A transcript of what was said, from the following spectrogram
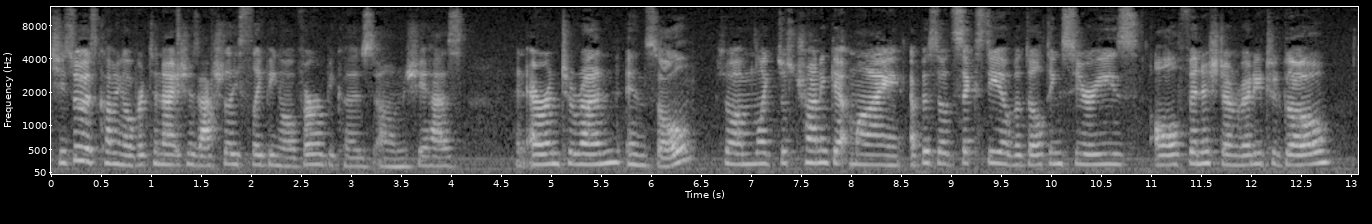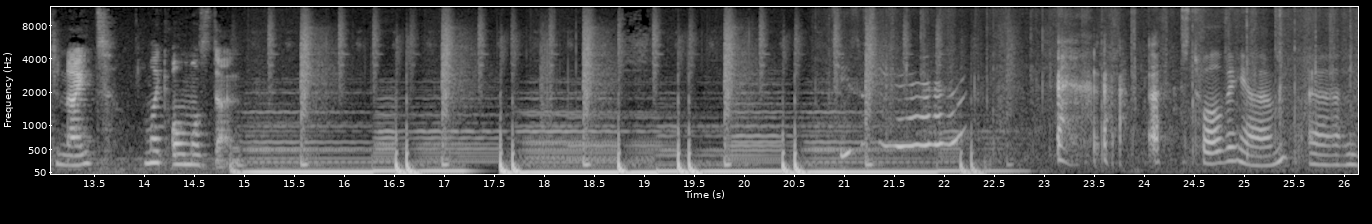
Jisoo is coming over tonight. She's actually sleeping over because um, she has an errand to run in Seoul. So I'm like just trying to get my episode 60 of Adulting series all finished and ready to go tonight. I'm like almost done. it's 12 a.m. and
